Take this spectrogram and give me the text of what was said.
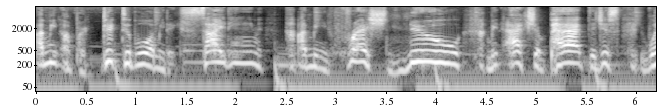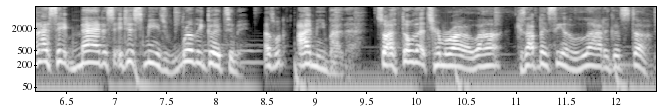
I mean unpredictable, I mean exciting, I mean fresh, new, I mean action packed. It just, when I say madness, it just means really good to me. That's what I mean by that. So I throw that term around a lot because I've been seeing a lot of good stuff.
